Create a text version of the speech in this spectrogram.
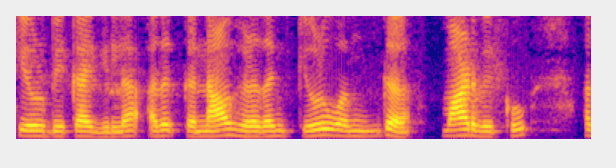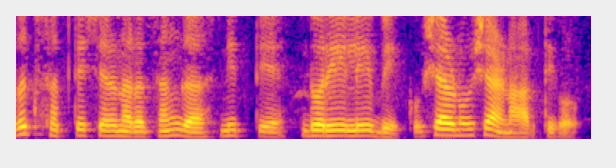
ಕೇಳಬೇಕಾಗಿಲ್ಲ. ಅದಕ್ಕೆ ನಾವು ಹೇಳ್ದಂಗೆ ಕೇಳುವಂಗೆ ಮಾಡಬೇಕು. ಅದಕ್ಕೆ ಸತ್ಯ ಶರಣರ ಸಂಘ ನಿತ್ಯ ದೊರೆಯಲೇಬೇಕು. ಶರಣು ಶರಣಾರ್ಥಿಗಳು.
